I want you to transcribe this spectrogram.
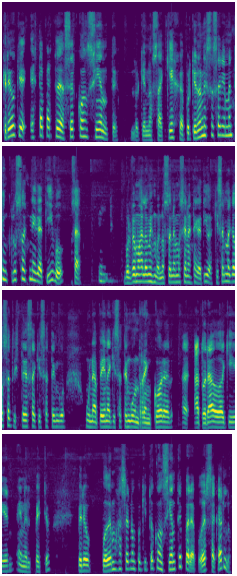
creo que esta parte de hacer consciente lo que nos aqueja, porque no necesariamente incluso es negativo, o sea, volvemos a lo mismo, no son emociones negativas, quizás me causa tristeza, quizás tengo una pena, quizás tengo un rencor atorado aquí en el pecho, pero podemos hacerlo un poquito consciente para poder sacarlo.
